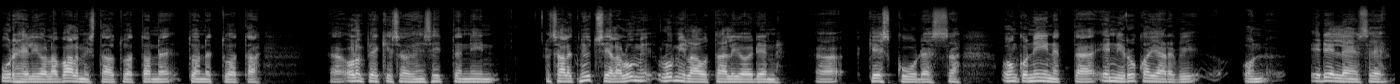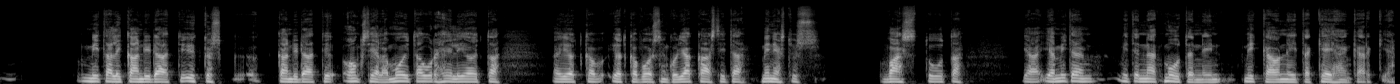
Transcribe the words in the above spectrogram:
urheilijoilla valmistautua tuonne, tuonne tuota, olympiakisoihin sitten, niin sä olet nyt siellä lumi, lumilautailijoiden keskuudessa. Onko niin, että Enni Rukajärvi on edelleen se mitalikandidaatti, ykköskandidaatti? Onko siellä muita urheilijoita, jotka, jotka voisivat niin jakaa sitä menestysvastuuta – ja, ja miten, miten näet muuten, niin mitkä on niitä keihäänkärkiä?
